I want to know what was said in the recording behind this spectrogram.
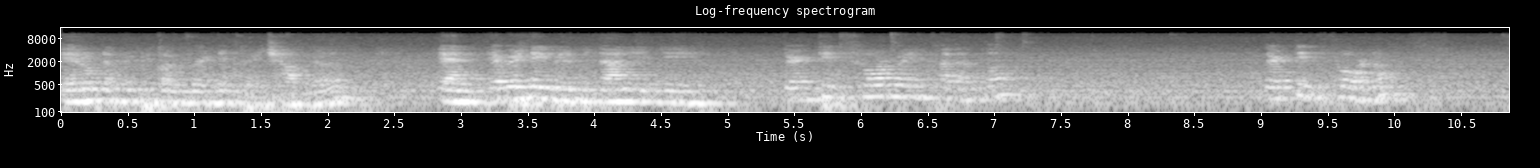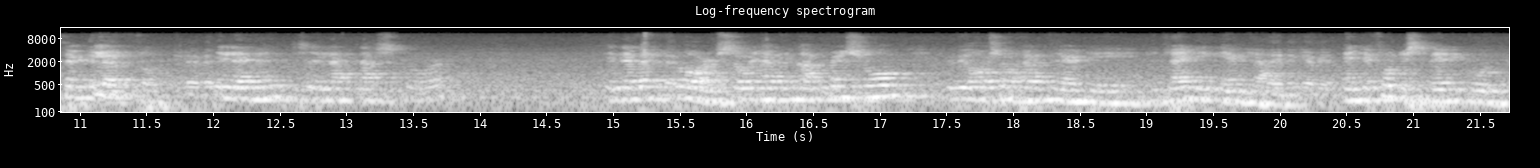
a room that will be converted to a chapel, and everything will be done in the 13th floor, right, Anton? 13th floor, no? 13th floor. 11 is the last floor. 11th floor, so we have the conference room, we also have there the the dining area. And the food is very good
